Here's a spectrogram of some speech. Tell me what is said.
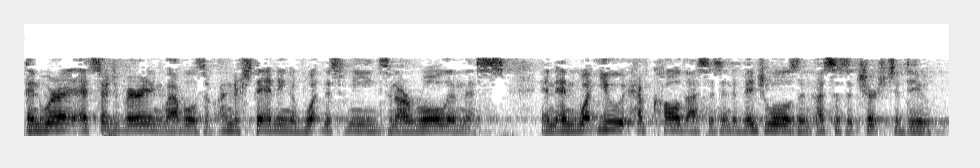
And we're at such varying levels of understanding of what this means and our role in this and, and what you have called us as individuals and us as a church to do.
